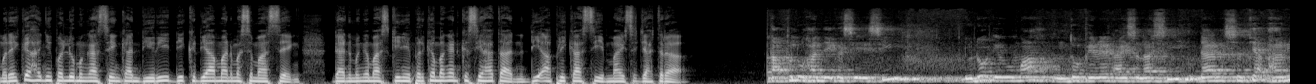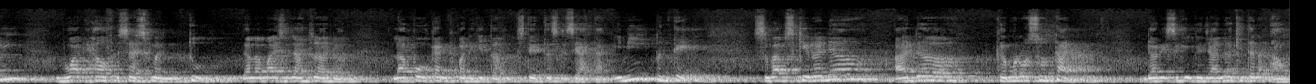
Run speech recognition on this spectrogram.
mereka hanya perlu mengasingkan diri di kediaman masing-masing dan mengemaskini perkembangan kesihatan di aplikasi MySejahtera. Tak perlu hadir ke CSC, duduk di rumah untuk period isolasi dan setiap hari buat health assessment tu dalam MySejahtera ada laporkan kepada kita status kesihatan. Ini penting sebab sekiranya ada kemerosotan dari segi gejala kita nak tahu.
